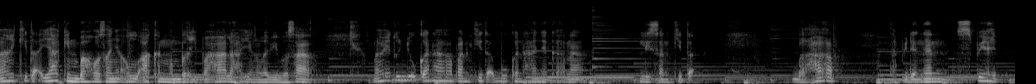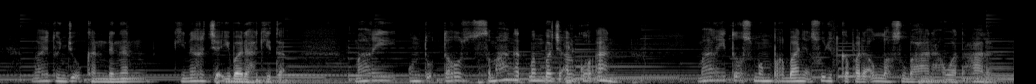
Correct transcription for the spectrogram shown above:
Mari kita yakin bahwasanya Allah akan memberi pahala yang lebih besar. Mari tunjukkan harapan kita bukan hanya karena lisan kita berharap, tapi dengan spirit. Mari tunjukkan dengan kinerja ibadah kita. Mari untuk terus semangat membaca Al-Quran. Mari terus memperbanyak sujud kepada Allah Subhanahu wa Ta'ala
